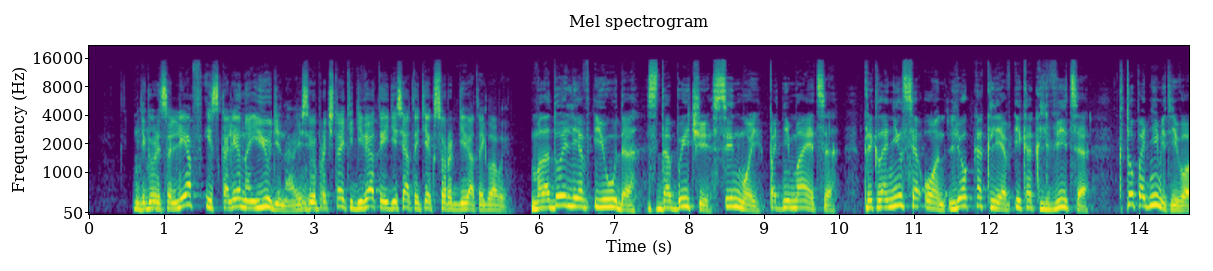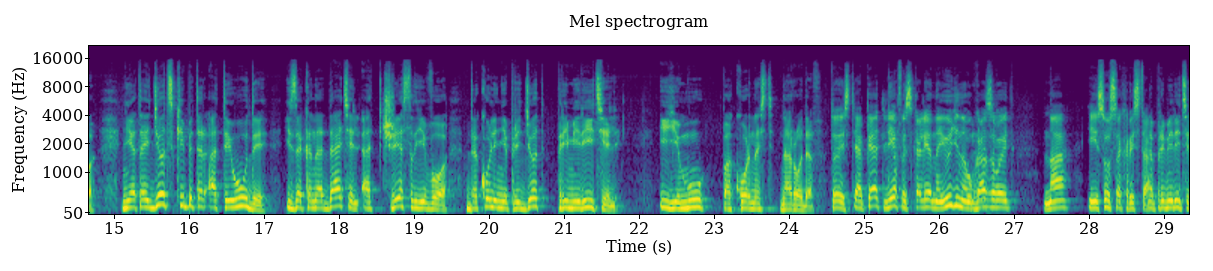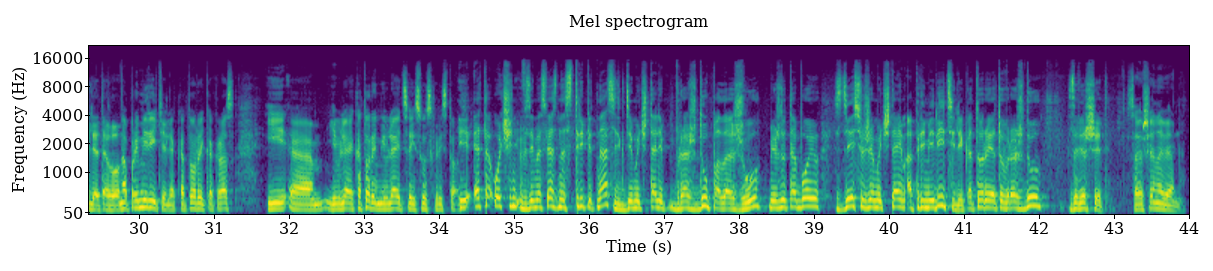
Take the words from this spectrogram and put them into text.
где говорится «лев из колена Иудина». Если вы прочитаете 9 и 10 текст 49 главы. «Молодой лев Иуда, с добычи, сын мой, поднимается. Преклонился он, лег как лев и как львица. Кто поднимет его? Не отойдет скипетр от Иуды, и законодатель от чресл его, доколе не придет примиритель, и ему покорность народов». То есть опять лев из колена Иудина указывает на Иисуса Христа. На примирителя того. на примирителя, который как раз и э, явля... которым является Иисус Христос. И это очень взаимосвязано с 3.15, где мы читали «вражду положу между тобою». Здесь уже мы читаем о примирителе, который эту вражду завершит. Совершенно верно.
